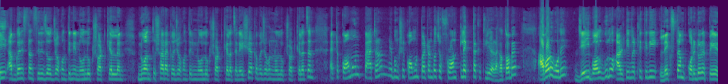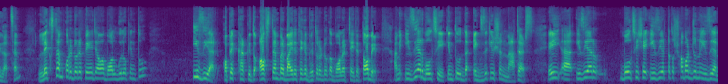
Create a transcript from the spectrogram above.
এই আফগানিস্তান সিরিজেও যখন তিনি নোলুক শট খেললেন, নোয়ান তুষারাকেও যখন তিনি নোলুক শট খেলেছেন, এশিয়া কাপে যখন নোলুক শট খেলেছেন, একটা কমন প্যাটার্ন এবং সেই কমন প্যাটার্নটা হচ্ছে ফ্রন্ট লেগটাকে ক্লিয়ার রাখা। তবে আবারও বলি, যেই বলগুলো আলটিমেটলি তিনি লেগ স্টাম্প করিডোরে পেয়ে যাচ্ছেন লেগ স্টাম্প করিডোরে পেয়ে যাওয়া বলগুলো কিন্তু ইজিয়ার অপেক্ষাকৃত অফ স্ট্যাম্পের বাইরে থেকে ভেতরে ঢোকা বলের চাইতে। তবে, আমি ইজিয়ার বলছি, কিন্তু দ্য এক্সিকিউশন ম্যাটার্স এই ইজিয়ার বলছি, সেই ইজিয়ারটা তো সবার জন্য ইজিয়ার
